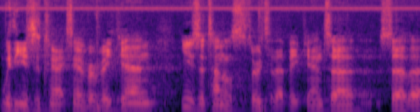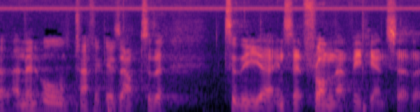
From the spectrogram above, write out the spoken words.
with users connecting over a VPN, user tunnels through to their VPN server, and then all traffic goes out to the, to the uh, internet from that VPN server.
